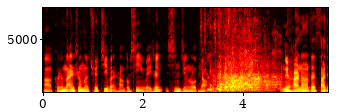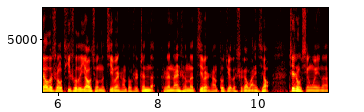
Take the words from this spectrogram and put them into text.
啊，可是男生呢，却基本上都信以为真，心惊肉跳。女孩呢，在撒娇的时候提出的要求呢，基本上都是真的，可是男生呢，基本上都觉得是个玩笑。这种行为呢，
